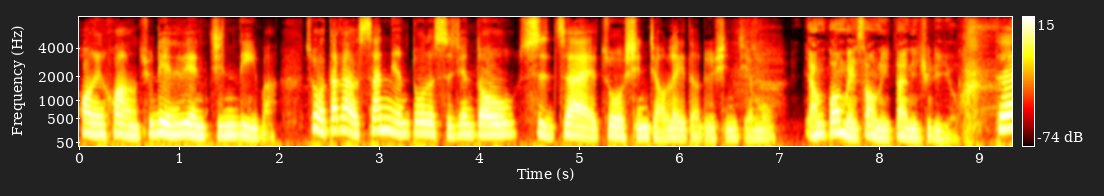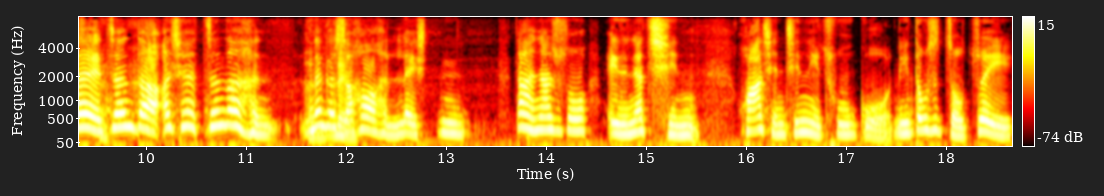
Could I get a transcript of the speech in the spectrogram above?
晃一晃，去练一练经历吧。所以我大概有三年多的时间都是在做行脚类的旅行节目。阳光美少女带你去旅游，对，真的，而且真的很很那个累时候很累。嗯，当然人家就说，哎、人家请花钱请你出国，你都是走最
